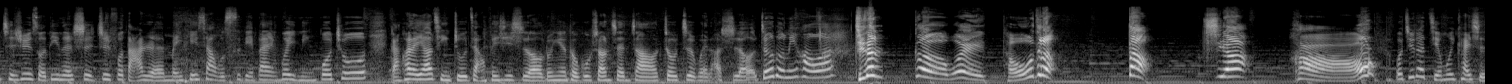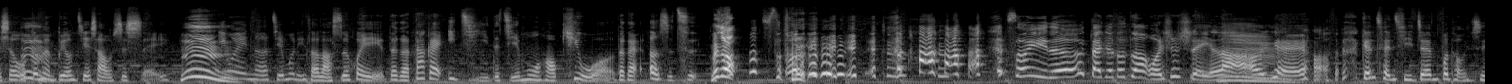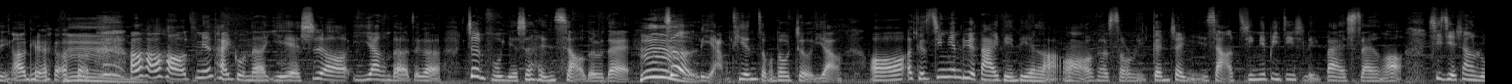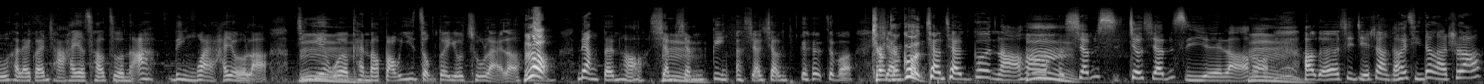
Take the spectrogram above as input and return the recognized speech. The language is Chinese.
持续锁定的是致富达人，每天下午四点半为您播出。赶快来邀请主讲分析师哦，龙岩投顾双证照周志伟老师哦，周董你好啊。起身，各位投资者，大家好。我觉得节目一开始的时候，我根本不用介绍我是谁。嗯，因为呢，节目里头老师会这个大概一集的节目哈、cue 我大概二十次，没错，所以 所以呢，大家都知道我是谁了。嗯 OK，好，跟陈绮贞不同姓。OK，、嗯好好好，今天台股呢也是哦一样的，这个政府也是很小，对不对？嗯这两天怎么都这样哦？啊可是今天略大一点点了哦。OK，Sorry，更正一下，今天毕竟是礼拜三哦。细节上如何来观察还有操作呢？啊，另外还有了，今天我有看到保一总队又出来了，亮灯哈，香香兵啊，香香 怎么强强棍强强棍啦哈，嗯相喜就香喜耶了哈。嗯好的，细节上赶快请教老师啦。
